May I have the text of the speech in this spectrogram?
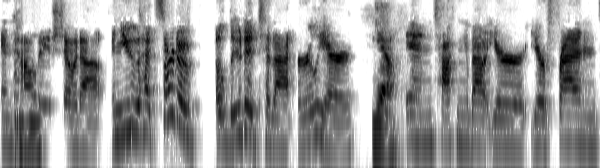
in how mm-hmm. they showed up. And you had sort of alluded to that earlier yeah. in talking about your your friend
